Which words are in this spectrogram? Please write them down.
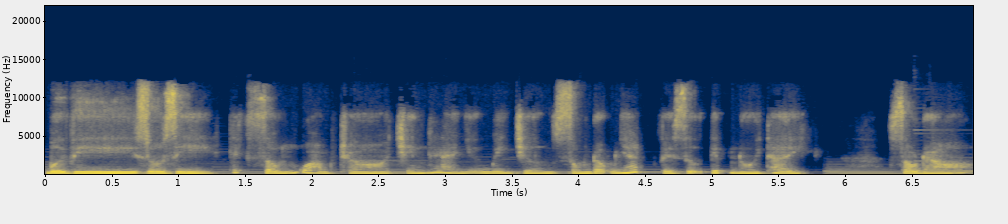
Bởi vì dù gì cách sống của học trò chính là những minh chứng sống động nhất về sự tiếp nối thầy. Sau đó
